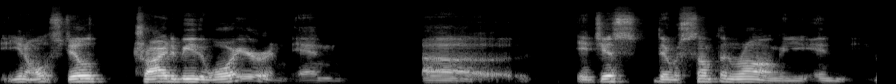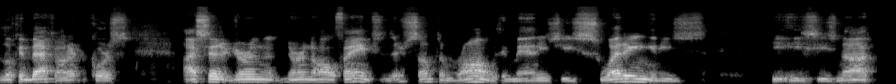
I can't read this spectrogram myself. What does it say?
you know still tried to be the warrior and and uh it just there was something wrong and, and looking back on it of course i said it during the during the hall of fame said, there's something wrong with him man he's he's sweating and he's he, he's he's not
